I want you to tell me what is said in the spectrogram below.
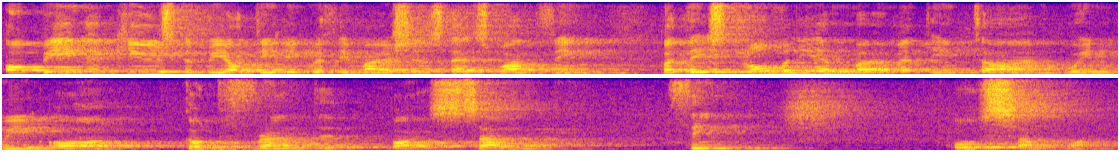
are being accused and we are dealing with emotions, that's one thing. But there's normally a moment in time when we are confronted by something or someone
